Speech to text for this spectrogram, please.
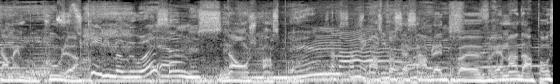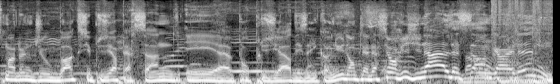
quand même beaucoup là. C'est Katie Malua, ça? Non, je pense pas. Je pense pas, ça semble être euh, vraiment dans Postmodern Jukebox. Il y a plusieurs personnes et euh, pour plusieurs des inconnus. Donc la version originale de Soundgarden.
